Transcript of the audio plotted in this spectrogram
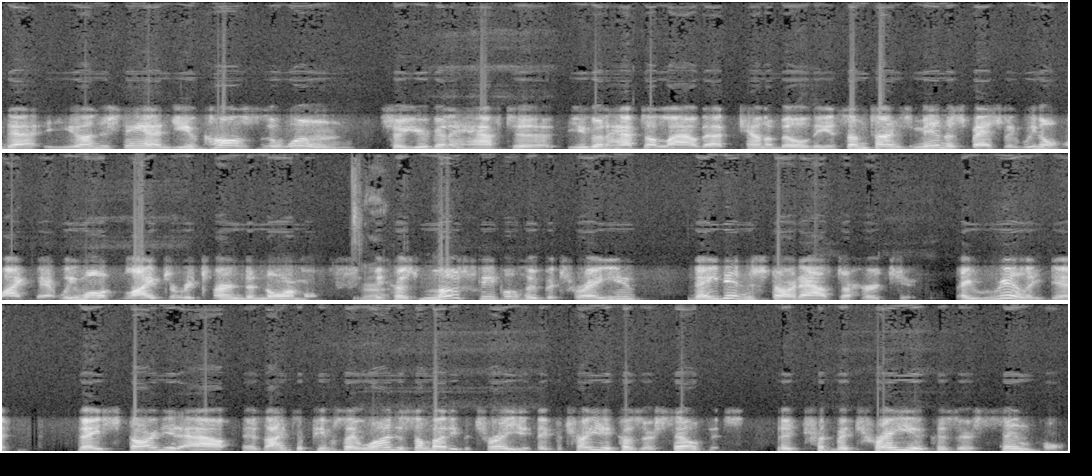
that you understand you caused the wound, so you're going to have to you're going to have to allow that accountability. And sometimes men, especially, we don't like that. We want life to return to normal right. because most people who betray you, they didn't start out to hurt you. They really didn't. They started out as I people say, why does somebody betray you? They betray you because they're selfish. They tr- betray you because they're sinful.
